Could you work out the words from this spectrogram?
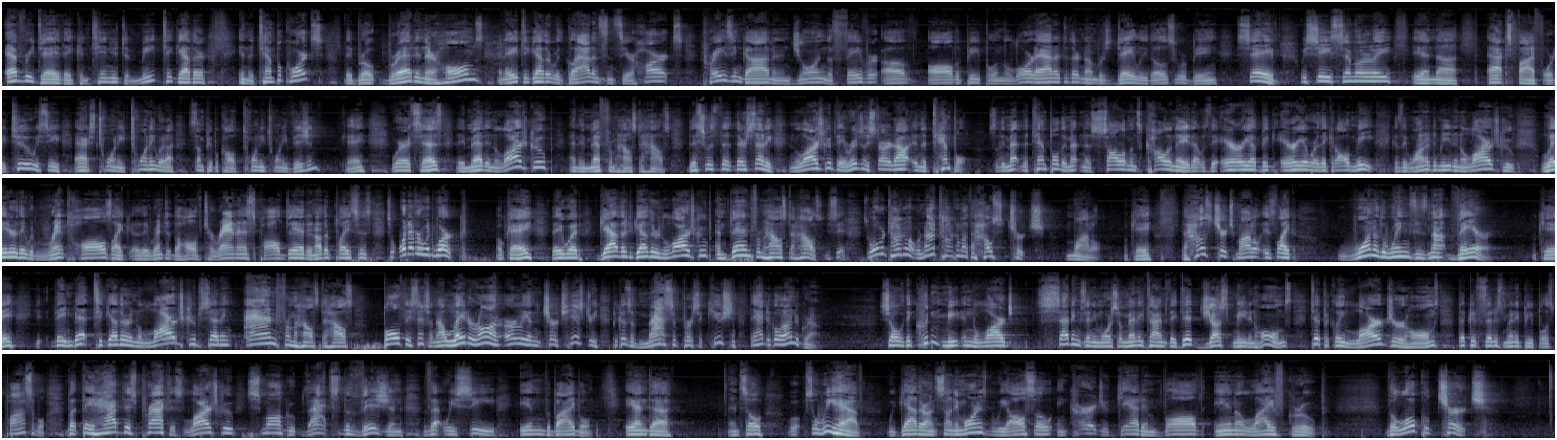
Every day they continued to meet together in the temple courts. They broke bread in their homes and ate together with glad and sincere hearts, praising God and enjoying the favor of all the people. And the Lord added to their numbers daily those who were being saved. We see similarly in. Uh, Acts 5:42. We see Acts 20:20, what uh, some people call 2020 vision, okay, where it says they met in a large group and they met from house to house. This was the, their setting. In the large group, they originally started out in the temple. So they met in the temple, they met in the Solomon's colonnade. That was the area, big area where they could all meet because they wanted to meet in a large group. Later, they would rent halls, like uh, they rented the Hall of Tyrannus, Paul did, and other places. So whatever would work okay? They would gather together in a large group and then from house to house. You see, so what we're talking about, we're not talking about the house church model, okay? The house church model is like one of the wings is not there, okay? They met together in the large group setting and from house to house, both essential. Now, later on, early in the church history, because of massive persecution, they had to go underground. So they couldn't meet in the large settings anymore, so many times they did just meet in homes, typically larger homes that could fit as many people as possible. But they had this practice large group, small group. That's the vision that we see in the Bible. And, uh, and so, so we have. We gather on Sunday mornings, but we also encourage you get involved in a life group. The local church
